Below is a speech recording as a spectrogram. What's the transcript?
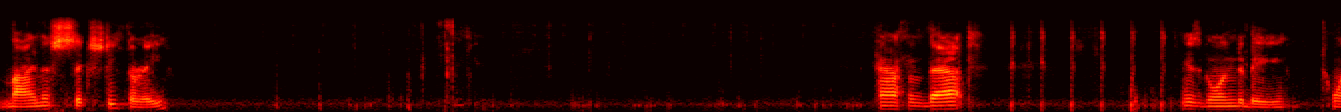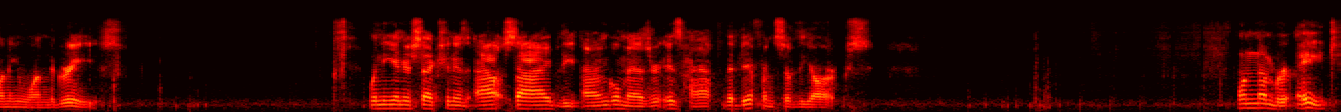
minus 63. Half of that is going to be 21 degrees. When the intersection is outside, the angle measure is half the difference of the arcs. On number 8,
